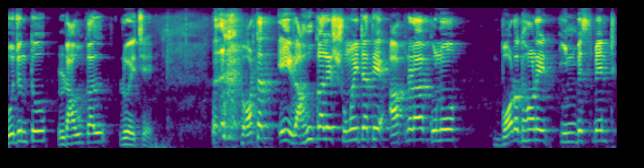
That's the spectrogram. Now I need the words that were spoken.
পর্যন্ত রাহুকাল রয়েছে। অর্থাৎ এই রাহুকালের সময়টাতে আপনারা কোনো বড় ধরনের ইনভেস্টমেন্ট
